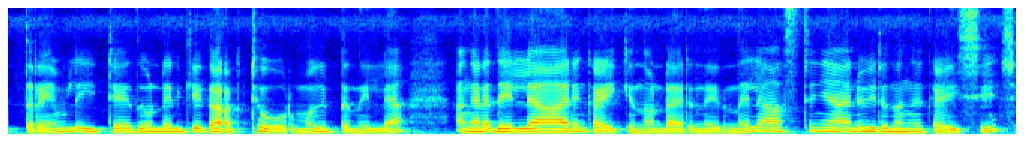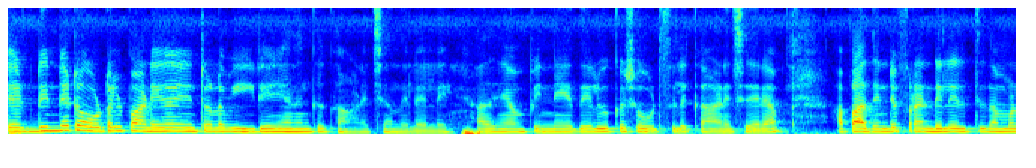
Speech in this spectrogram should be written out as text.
ഇത്രയും ലേറ്റ് ആയതുകൊണ്ട് എനിക്ക് കറക്റ്റ് ഓർമ്മ കിട്ടുന്നില്ല. അങ്ങനെ ഇത് എല്ലാവരും കഴിക്കുന്നുണ്ടായിരുന്നിരുന്നു. ലാസ്റ്റ് ഞാനും ഇരുന്ന് അങ്ങ് കഴിച്ച്. ഷെഡിന്റെ ടോട്ടൽ പണി കഴിഞ്ഞിട്ടുള്ള വീഡിയോ ഞാൻ നിങ്ങൾക്ക് കാണിച്ചു തന്നില്ലല്ലേ? അത് ഞാൻ പിന്നെ ഏതെങ്കിലും ഒക്കെ ഷോർട്സിൽ കാണിച്ചു തരാം. അപ്പോൾ അതിന്റെ ഫ്രണ്ടിലിരുത്തി നമ്മൾ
